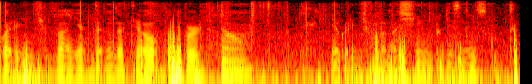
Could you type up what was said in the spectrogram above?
Agora a gente vai andando até o portão. E agora a gente fala baixinho porque senão escuta.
